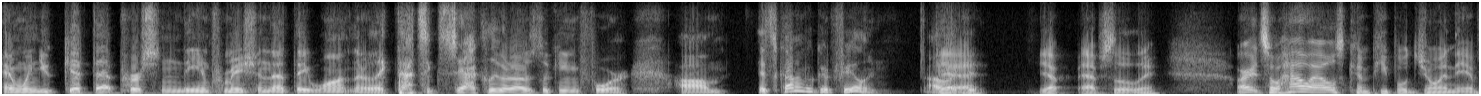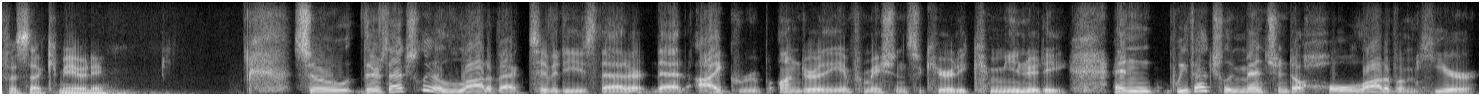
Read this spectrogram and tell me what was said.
and when you get that person the information that they want, they're like, that's exactly what I was looking for. Um, it's kind of a good feeling. I yeah. like it. Yep, absolutely. All right. So how else can people join the InfoSec community? So there's actually a lot of activities that are, that I group under the information security community, and we've actually mentioned a whole lot of them here.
